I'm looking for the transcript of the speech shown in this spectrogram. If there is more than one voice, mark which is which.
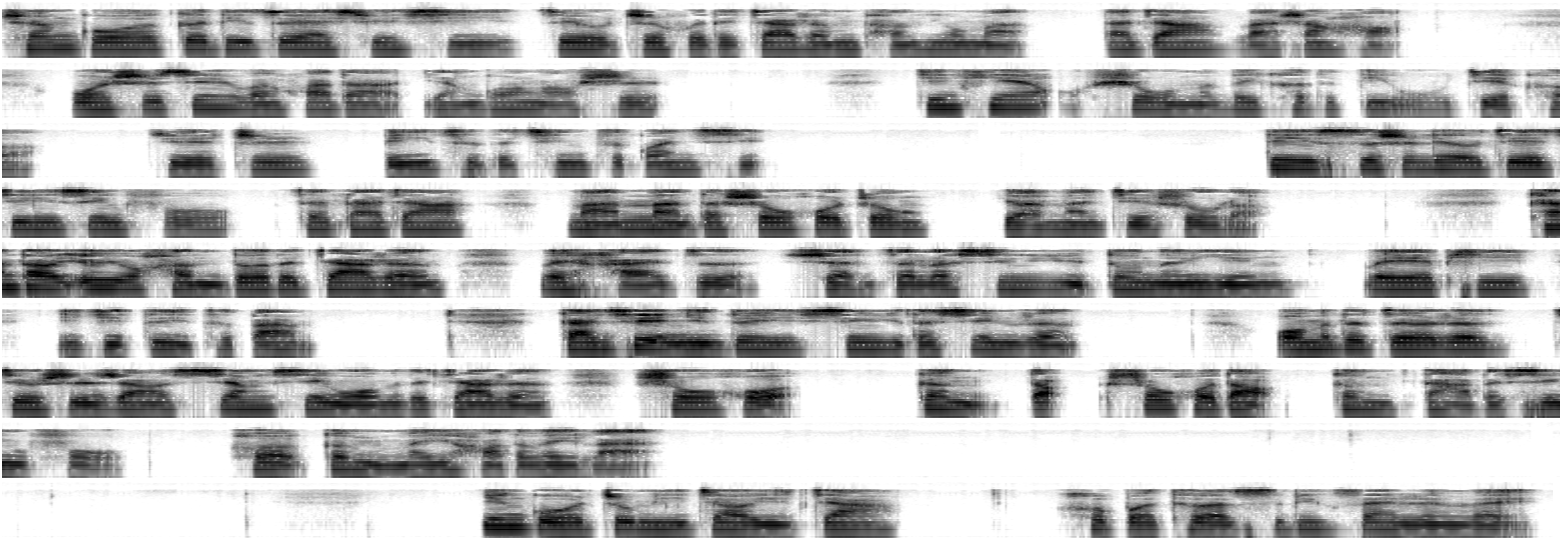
Speaker 1: 全国各地最爱学习、最有智慧的家人朋友们，大家晚上好！我是新语文化的阳光老师。今天是我们微课的第五节课，觉知彼此的亲子关系。第四十六届经营幸福，在大家满满的收获中圆满结束了。看到又有很多的家人为孩子选择了星宇动能营 VIP 以及弟子班，感谢您对星宇的信任。我们的责任就是让相信我们的家人收获更到收获到更大的幸福和更美好的未来。英国著名教育家赫伯特·斯宾塞认为。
